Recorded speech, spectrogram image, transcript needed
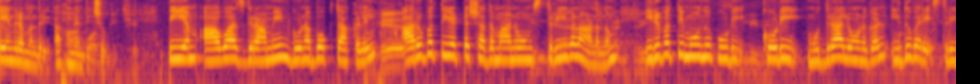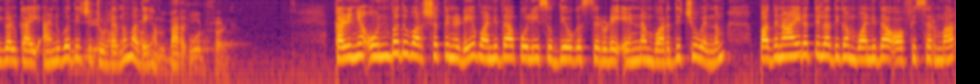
കേന്ദ്രമന്ത്രി അഭിനന്ദിച്ചു. പി എം ആവാസ് ഗ്രാമീൺ ഗുണഭോക്താക്കളിൽ അറുപത്തിയെട്ട് ശതമാനവും സ്ത്രീകളാണെന്നും ഇരുപത്തിമൂന്ന് കോടി കോടി മുദ്രാ ലോണുകൾ ഇതുവരെ സ്ത്രീകൾക്കായി അനുവദിച്ചിട്ടുണ്ടെന്നും അദ്ദേഹം പറഞ്ഞു. കഴിഞ്ഞ ഒൻപത് വർഷത്തിനിടെ വനിതാ പോലീസ് ഉദ്യോഗസ്ഥരുടെ എണ്ണം വർദ്ധിച്ചുവെന്നും പതിനായിരത്തിലധികം വനിതാ ഓഫീസർമാർ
